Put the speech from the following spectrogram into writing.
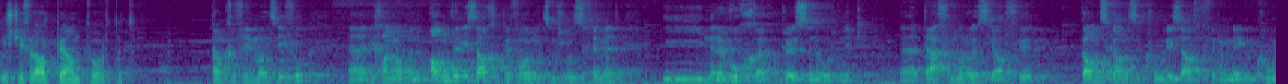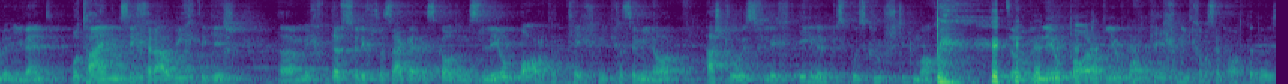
ist die Frage beantwortet. Danke vielmals, Sifu. Äh, ich habe noch eine andere Sache, bevor wir zum Schluss kommen. In einer Woche, Grössenordnung, äh, treffen wir uns ja für ganz, ganz eine coole Sache, für ein mega cooles Event, wo Timing sicher auch wichtig ist. Ähm, ich darf es vielleicht so sagen, es geht um das Leopardentechniken-Seminar. Hast du uns vielleicht irgendetwas, was lustig macht? so beim Leopard, Leopardtechniken, was erwartet uns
